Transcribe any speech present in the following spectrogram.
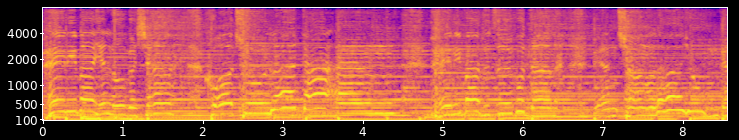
陪你把沿路感想活出了答案，陪你把独自孤单变成了勇敢。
